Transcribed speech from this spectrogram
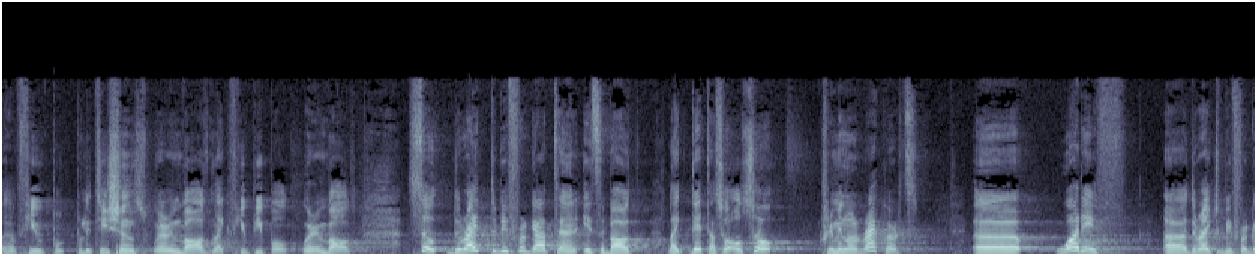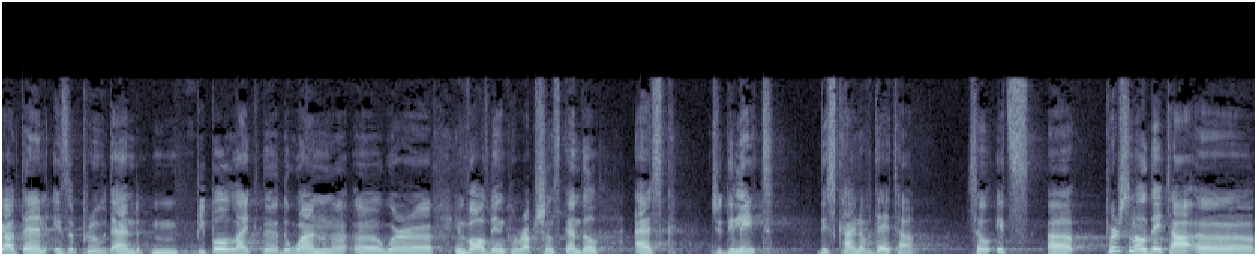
a few po politicians were involved, like few people were involved. So the right to be forgotten is about like data, so also criminal records. Uh, what if uh, the right to be forgotten is approved and mm, people like the, the one uh, were uh, involved in corruption scandal ask to delete this kind of data? So it's uh, personal data, uh,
